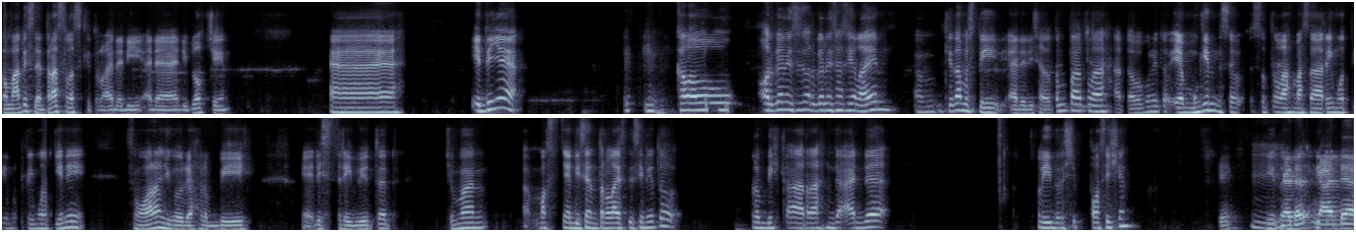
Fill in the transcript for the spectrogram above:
otomatis dan trustless gitu loh ada di ada di blockchain. Eh intinya kalau organisasi-organisasi lain kita mesti ada di satu tempat lah atau apa pun itu. Ya mungkin se- setelah masa remote remote gini semua orang juga udah lebih ya distributed. Cuman maksudnya decentralized di sini tuh lebih ke arah nggak ada leadership position Hmm. Gitu. Nggak ada nggak ada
